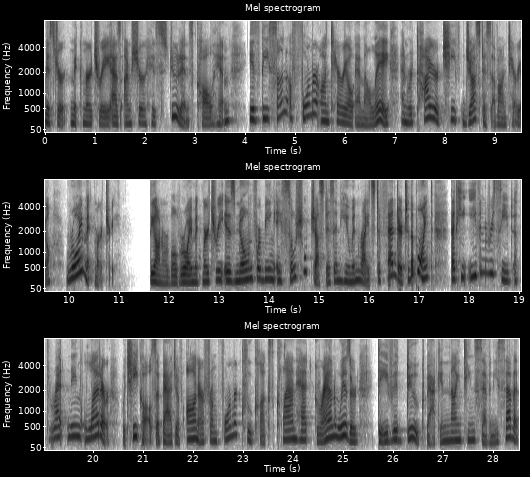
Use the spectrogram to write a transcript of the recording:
Mr. McMurtry, as I'm sure his students call him, is the son of former Ontario MLA and retired Chief Justice of Ontario, Roy McMurtry. The Honorable Roy McMurtry is known for being a social justice and human rights defender to the point that he even received a threatening letter, which he calls a badge of honor, from former Ku Klux Klan head Grand Wizard David Duke back in 1977.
